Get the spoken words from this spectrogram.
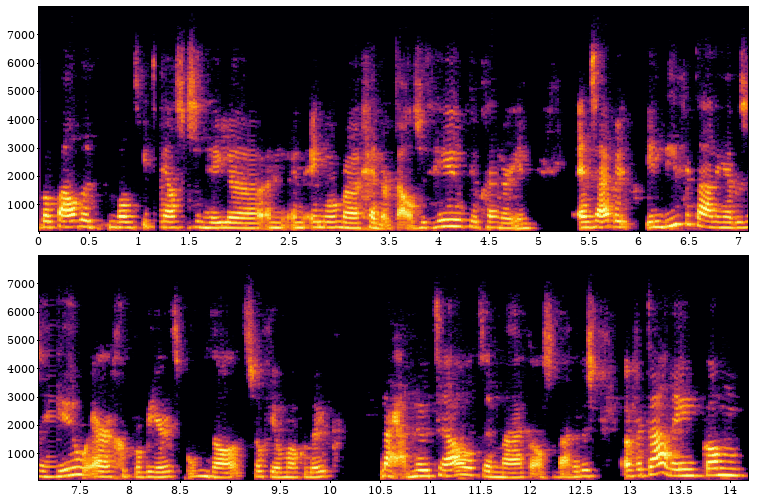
bepaalde, want Italiaans is een hele, een, een enorme gendertaal. Er zit heel veel gender in. En zij hebben, in die vertaling hebben ze heel erg geprobeerd om dat zoveel mogelijk nou ja, neutraal te maken, als het ware. Dus een vertaling kan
